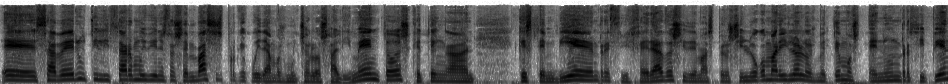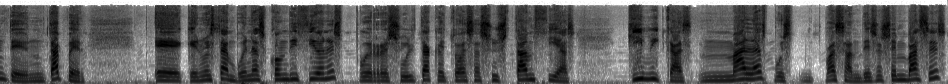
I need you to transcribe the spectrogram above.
eh, saber utilizar muy bien estos envases porque cuidamos mucho los alimentos, que tengan, que estén bien, refrigerados y demás. Pero si luego, Marilo, los metemos en un recipiente, en un tupper, eh, que no está en buenas condiciones, pues resulta que todas esas sustancias químicas malas pues pasan de esos envases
